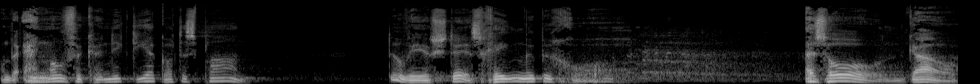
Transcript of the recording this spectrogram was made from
Und der Engel verkündigt dir Gottes Plan. Du wirst das Kind bekommen. Ein Sohn, gell?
